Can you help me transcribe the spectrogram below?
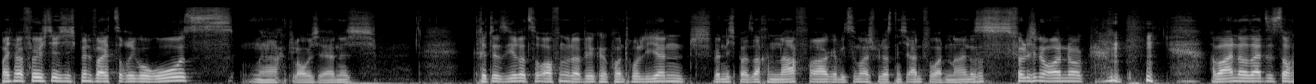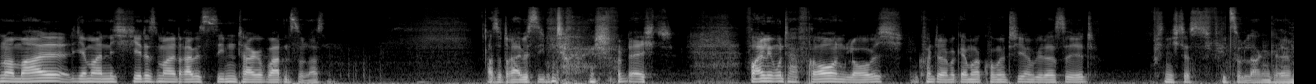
Manchmal fürchte ich, ich bin vielleicht zu rigoros. Na, glaube ich eher nicht kritisiere zu offen oder wirke kontrollierend, wenn ich bei Sachen nachfrage, wie zum Beispiel das nicht antworten. Nein, das ist völlig in Ordnung. Aber andererseits ist doch normal, jemanden nicht jedes Mal drei bis sieben Tage warten zu lassen. Also drei bis sieben Tage schon echt. Vor allen Dingen unter Frauen, glaube ich. Könnt ihr gerne mal kommentieren, wie ihr das seht. Finde ich das viel zu lang, ey.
